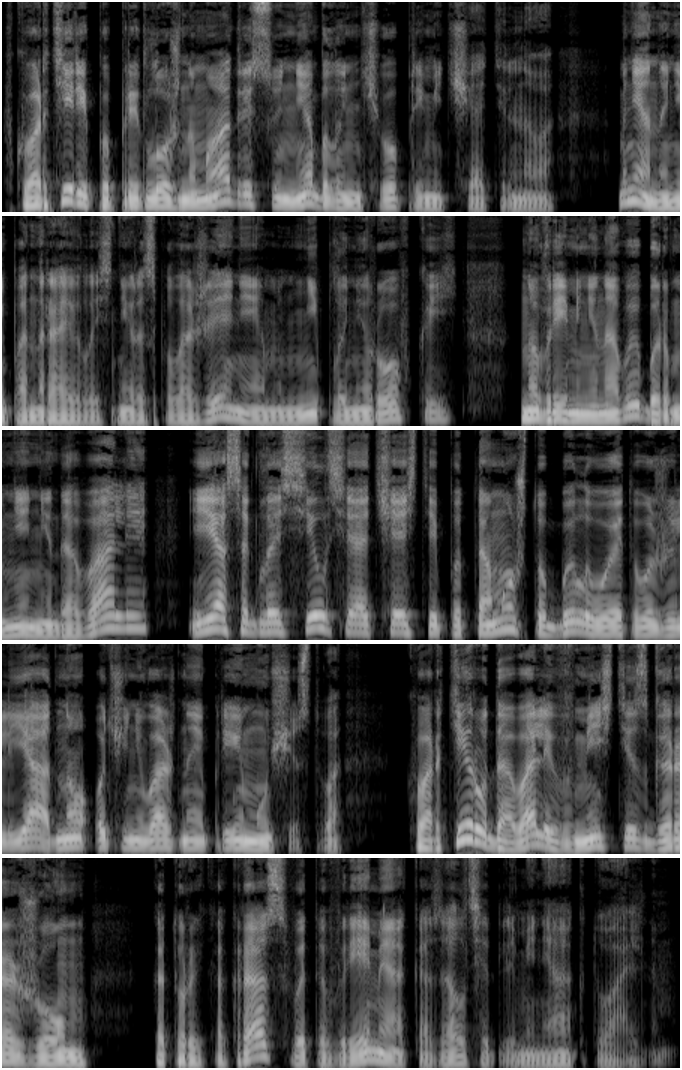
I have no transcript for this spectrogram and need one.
В квартире по предложенному адресу не было ничего примечательного. Мне она не понравилась ни расположением, ни планировкой, но времени на выбор мне не давали, и я согласился отчасти потому, что было у этого жилья одно очень важное преимущество. Квартиру давали вместе с гаражом, который как раз в это время оказался для меня актуальным.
